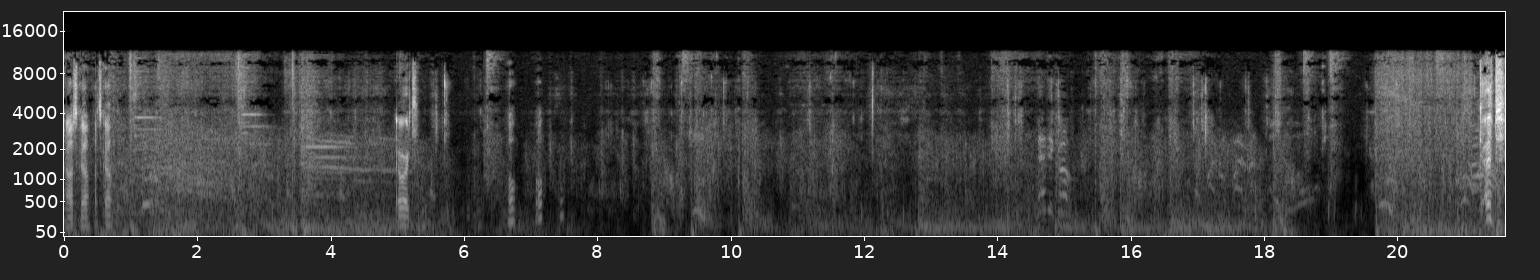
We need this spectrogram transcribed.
Oh, let's go, let's go. It worked. Oh, oh. Good!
